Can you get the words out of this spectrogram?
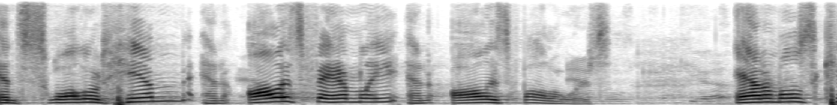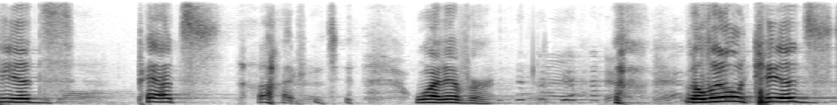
and swallowed him and all his family and all his followers animals, kids, pets, whatever. The little kids.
